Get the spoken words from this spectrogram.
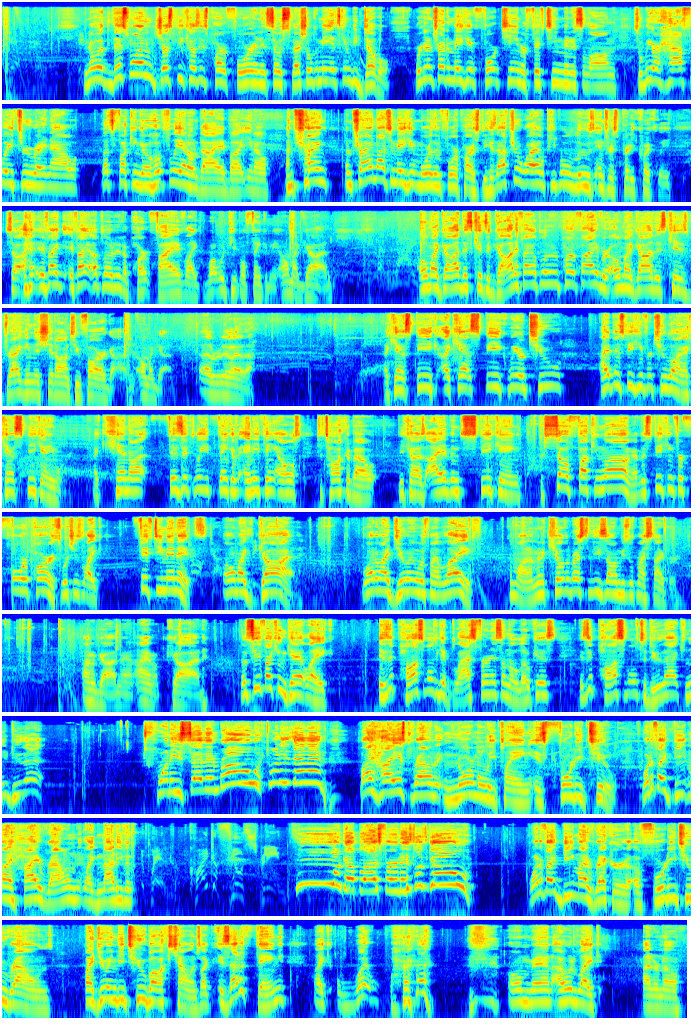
You know what? This one, just because it's part 4 and it's so special to me, it's going to be double. We're going to try to make it 14 or 15 minutes long. So we are halfway through right now. Let's fucking go. Hopefully I don't die, but you know, I'm trying I'm trying not to make it more than 4 parts because after a while people lose interest pretty quickly. So if I if I uploaded a part five, like what would people think of me? Oh my god. Oh my god, this kid's a god if I uploaded a part five, or oh my god, this kid's dragging this shit on too far, god. Oh my god. I can't speak. I can't speak. We are too. I've been speaking for too long. I can't speak anymore. I cannot physically think of anything else to talk about because I have been speaking for so fucking long. I've been speaking for four parts, which is like 50 minutes. Oh my god. What am I doing with my life? Come on, I'm gonna kill the rest of these zombies with my sniper. I'm a god, man. I am a god. Let's see if I can get, like... Is it possible to get Blast Furnace on the Locus? Is it possible to do that? Can you do that? 27, bro! 27! My highest round normally playing is 42. What if I beat my high round, like, not even... Blast Furnace. Let's go. What if I beat my record of 42 rounds by doing the two box challenge? Like, is that a thing? Like, what? oh man, I would like, I don't know.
